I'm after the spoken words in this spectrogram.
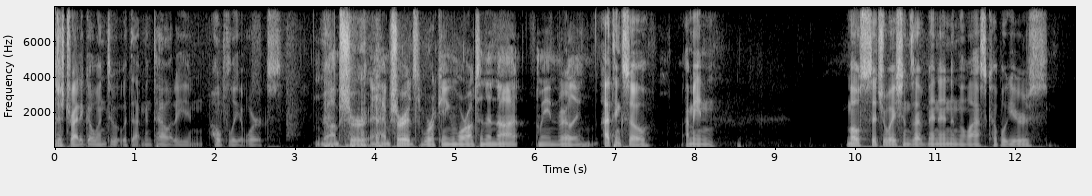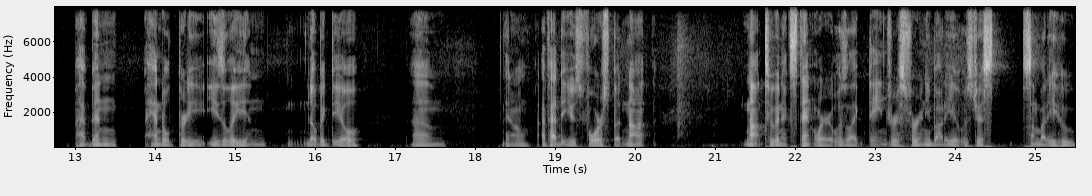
just try to go into it with that mentality and hopefully it works. No, I'm sure, and I'm sure it's working more often than not. I mean, really. I think so. I mean, most situations I've been in in the last couple years have been handled pretty easily and no big deal. Um, you know, I've had to use force, but not not to an extent where it was like dangerous for anybody. It was just somebody who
